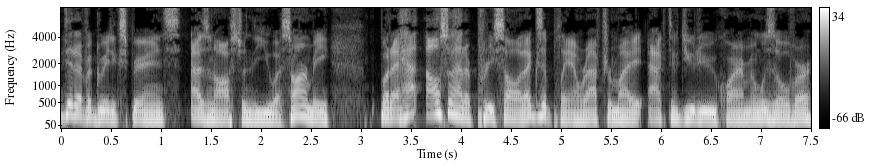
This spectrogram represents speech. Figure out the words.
did have a great experience as an officer in the U.S. Army, but I ha- also had a pretty solid exit plan where after my active duty requirement was over,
